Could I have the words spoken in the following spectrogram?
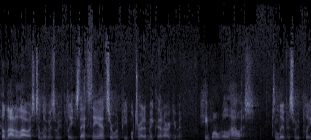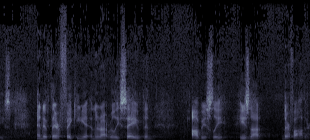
He'll not allow us to live as we please. That's the answer when people try to make that argument. He won't allow us to live as we please. And if they're faking it and they're not really saved, then obviously he's not their father.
